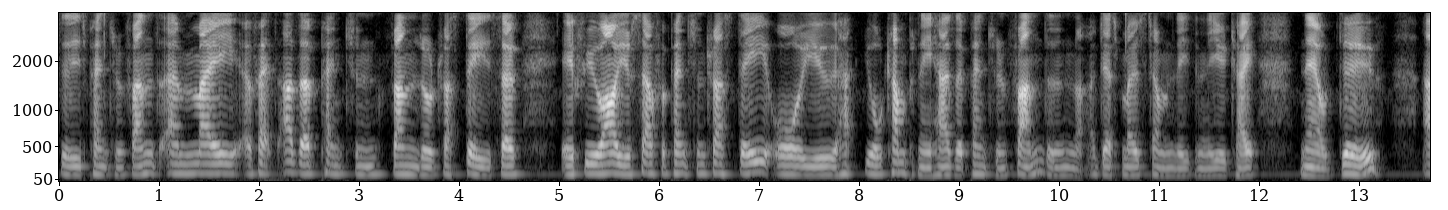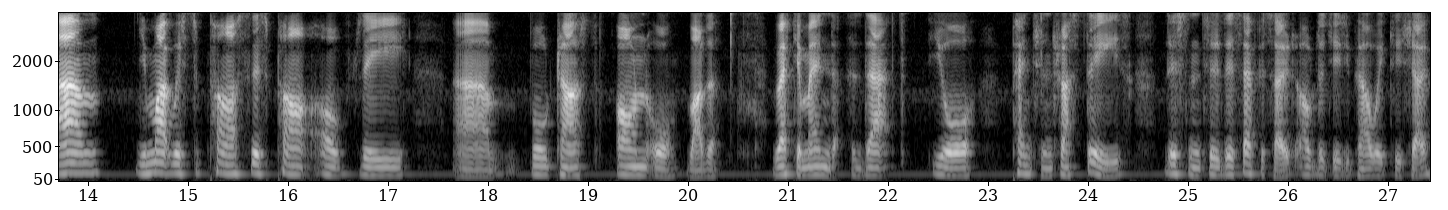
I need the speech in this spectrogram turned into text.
to these pension funds and may affect other pension funds or trustees. So, if you are yourself a pension trustee or you ha- your company has a pension fund, and I guess most companies in the UK now do, um, you might wish to pass this part of the um, broadcast on, or rather, recommend that your pension trustees listen to this episode of the GDPR Weekly Show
